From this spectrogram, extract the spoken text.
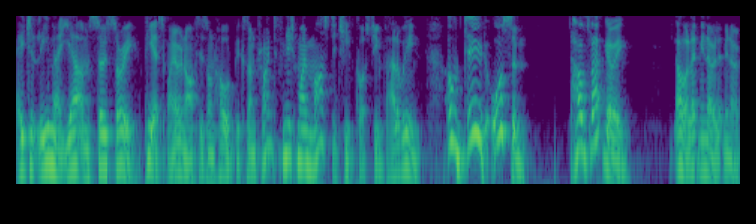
Agent Lima, yeah, I'm so sorry. P.S. My own art is on hold because I'm trying to finish my Master Chief costume for Halloween. Oh, dude, awesome. How's that going? Oh, let me know, let me know.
